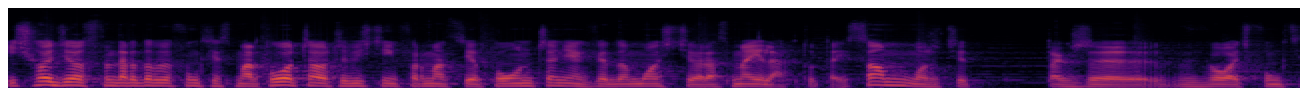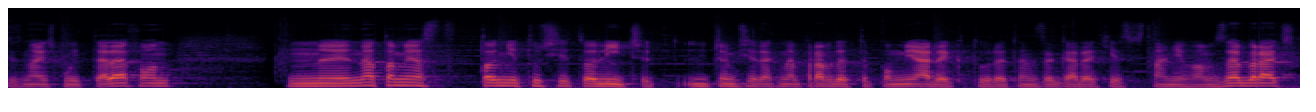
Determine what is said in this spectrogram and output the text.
Jeśli chodzi o standardowe funkcje smartwatcha, oczywiście informacje o połączeniach, wiadomości oraz mailach tutaj są. Możecie także wywołać funkcję znajdź mój telefon. Mm, Natomiast to nie tu się to liczy. Liczą się tak naprawdę te pomiary, które ten zegarek jest w stanie Wam zebrać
